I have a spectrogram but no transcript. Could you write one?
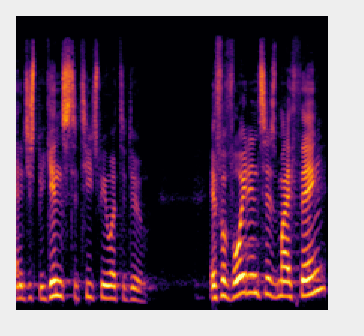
And it just begins to teach me what to do. If avoidance is my thing,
